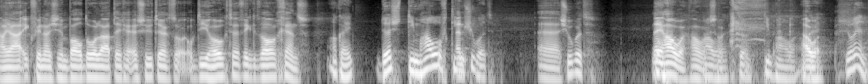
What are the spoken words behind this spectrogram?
Nou ja, ik vind als je een bal doorlaat tegen SU Utrecht op die hoogte, vind ik het wel een grens. Oké. Dus team Houwe of team En- Schubert? Eh Schubert. Nee, Oh, Houwe. sorry. Team Houwe. oké. Houwe. Jorin?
